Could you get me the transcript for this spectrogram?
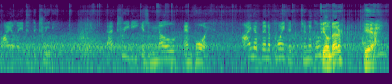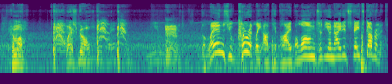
violated the treaty. That treaty is null and void. I have been appointed to negotiate. Feeling better? Yeah. Come on. Let's go. The lands you currently occupy belong to the United States government.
